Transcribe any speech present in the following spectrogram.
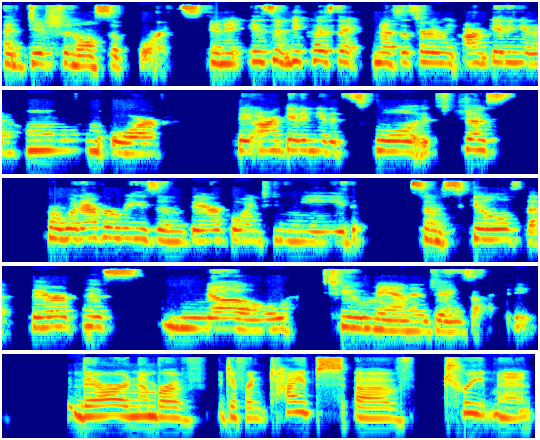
additional supports. And it isn't because they necessarily aren't getting it at home or they aren't getting it at school. It's just for whatever reason, they're going to need some skills that therapists know to manage anxiety. There are a number of different types of treatment.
